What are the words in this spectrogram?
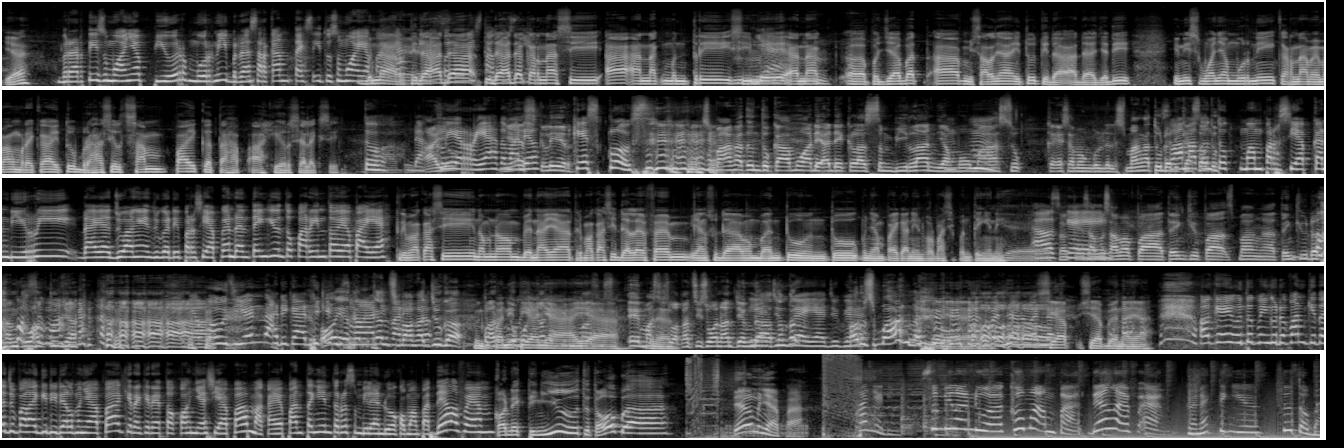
Ya. Berarti semuanya pure, murni berdasarkan tes itu semua ya Pak ya? Benar, tidak ada tidak ada karena si A anak menteri, si B Iya. anak eh, pejabat A misalnya itu tidak ada. Jadi ini semuanya murni karena memang mereka itu berhasil sampai ke tahap akhir seleksi. Tuh, udah Ayo. clear ya teman Yes, Del. clear. Case close. Semangat untuk kamu adik-adik kelas 9 yang mau masuk ke SMA Unggul Del. Semangat udah Selamat dikasih tuh. untuk mempersiapkan diri, daya juangnya juga dipersiapkan dan thank you untuk Pak Rinto ya Pak ya. Terima kasih Nom Nom Benaya, terima kasih Del FM yang sudah membantu untuk menyampaikan informasi penting ini. Yes, Oke. Oke, sama-sama Pak. Thank you Pak. Semangat. Thank you udah ganggu waktunya. yang mau ujian adik-adik Oh ya tapi kan Pak semangat juga. Untuk Baru panitianya, iya. Eh mahasiswa kan siswa nanti yang Iya datang juga, kan. iya juga. Harus semangat dong. Iya. Benar-benar. Siap, siap Benaya. Oke, untuk minggu depan kita jumpa lagi di Del Menyapa. Kira-kira tokohnya siapa? Makanya pantengin terus 92,4 Del FM. Connecting you to Toba. Del menyapa. Hanya di 92,4 Del FM. Connecting you to Toba.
